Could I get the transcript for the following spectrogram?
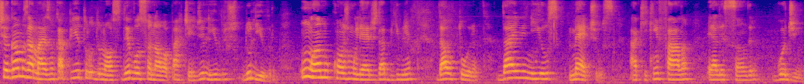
Chegamos a mais um capítulo do nosso devocional a partir de livros do livro Um Ano com as Mulheres da Bíblia, da autora Diane News Matthews. Aqui quem fala é Alessandra Godinho.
